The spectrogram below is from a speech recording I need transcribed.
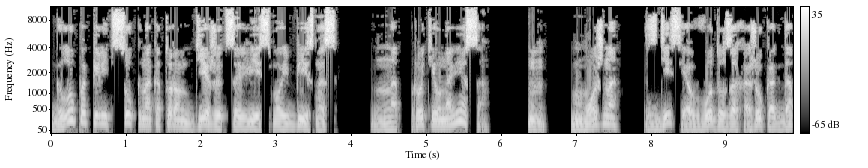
Глупо пилить сук, на котором держится весь мой бизнес. Напротив навеса? Хм, можно. Здесь я в воду захожу, когда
